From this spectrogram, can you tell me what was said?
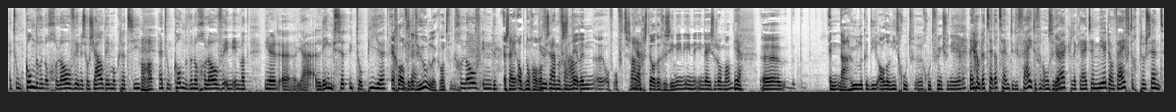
En toen konden we nog geloven in een sociaaldemocratie. Hè, toen konden we nog geloven in, in wat meer eh, ja, linkse utopieën. en geloof in het huwelijk. Want Geloof in de er zijn ook nogal wat stellen eh, of, of samengestelde gezinnen in, in, in deze roman. Ja. En na huwelijken die al dan niet goed, eh, goed functioneren. Nou ja, dat zijn, dat zijn natuurlijk de feiten van onze Ja. werkelijkheid. En meer dan 50%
